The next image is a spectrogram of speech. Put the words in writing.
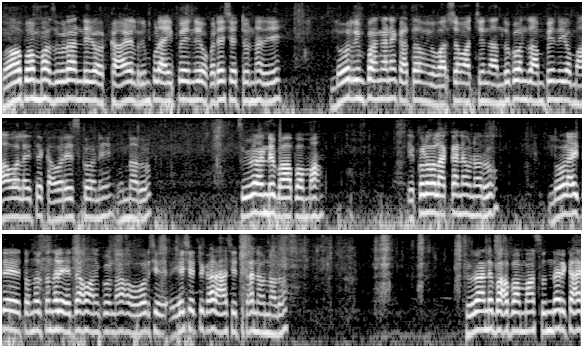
పాపమ్మ చూడండి కాయలు రింపుడు అయిపోయింది ఒకటే చెట్టు ఉన్నది. లోర్ రింపంగానే కథం ఇక వర్షం వచ్చింది అందుకొని చంపింది ఇక మా వాళ్ళు అయితే కవర్ వేసుకొని ఉన్నారు. చూడండి బాపమ్మ ఎక్కడో వాళ్ళు అక్కడనే ఉన్నారు. లోడ్ అయితే తొందర తొందర వేద్దాం అనుకున్నా ఓవర్ ఏ చెట్టు కాడ ఆ చెట్టు కాడనే ఉన్నాడు. చూడండి బాపమ్మ సుందరికాయ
